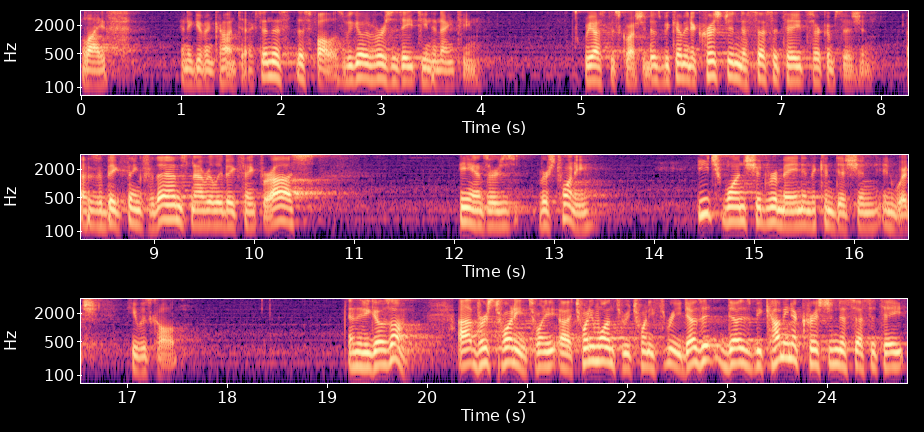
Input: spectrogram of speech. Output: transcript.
life in a given context. And this, this follows. We go to verses 18 to 19 we ask this question Does becoming a Christian necessitate circumcision? That is a big thing for them, it's not really a big thing for us. He answers, verse 20 each one should remain in the condition in which he was called. And then he goes on. Uh, verse 20, 20 uh, 21 through 23. Does, it, does becoming a Christian necessitate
